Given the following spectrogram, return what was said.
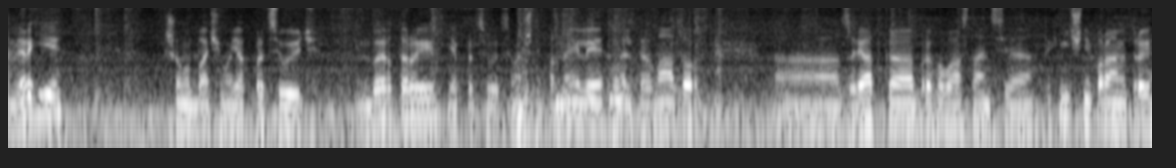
енергії. Що ми бачимо, як працюють інвертори, як працюють сонячні панелі, альтернатор, зарядка, брегова станція, технічні параметри.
